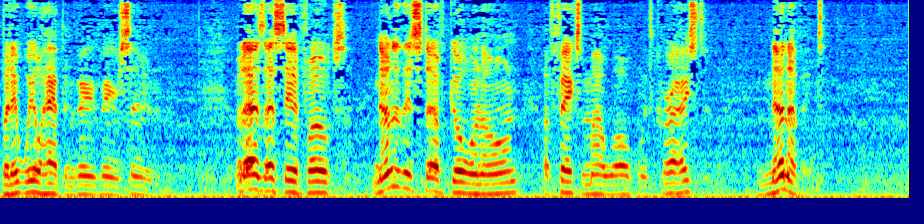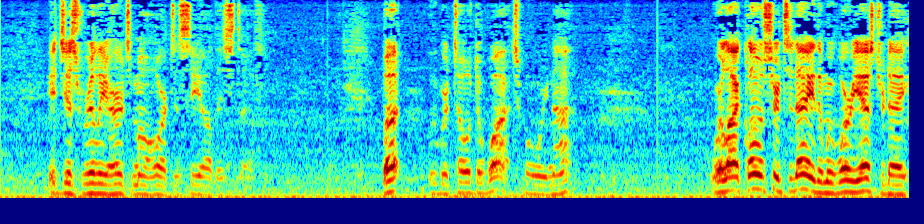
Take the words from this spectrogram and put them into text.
but it will happen very, very soon. But as I said, folks, none of this stuff going on affects my walk with Christ. None of it. It just really hurts my heart to see all this stuff. But we were told to watch, were we not? We're a lot closer today than we were yesterday.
